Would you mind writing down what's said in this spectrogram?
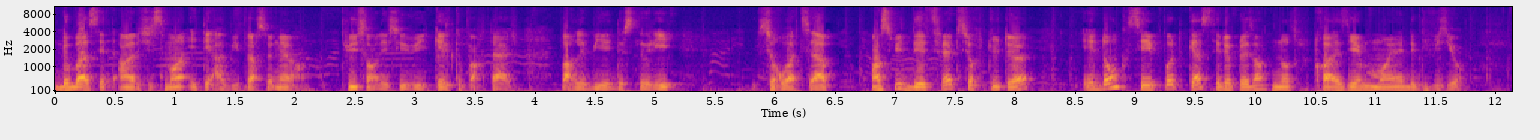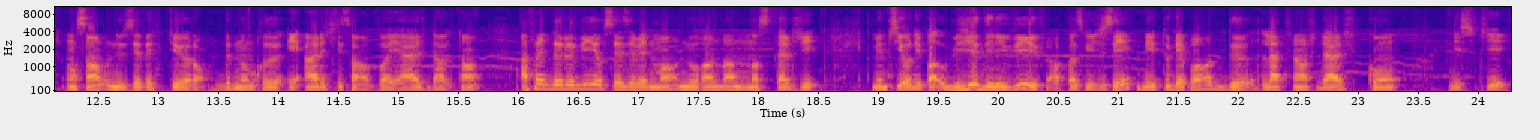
De base, cet enrichissement était à but personnel, hein. puis s'en est suivi quelques partages par le biais de stories sur WhatsApp, ensuite des threads sur Twitter, et donc ces podcasts représentent notre troisième moyen de diffusion. Ensemble, nous effectuerons de nombreux et enrichissants voyages dans le temps afin de revivre ces événements nous rendant nostalgiques, même si on n'est pas obligé de les vivre, hein, parce que je sais, mais tout dépend de la tranche d'âge qu'on étudie.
